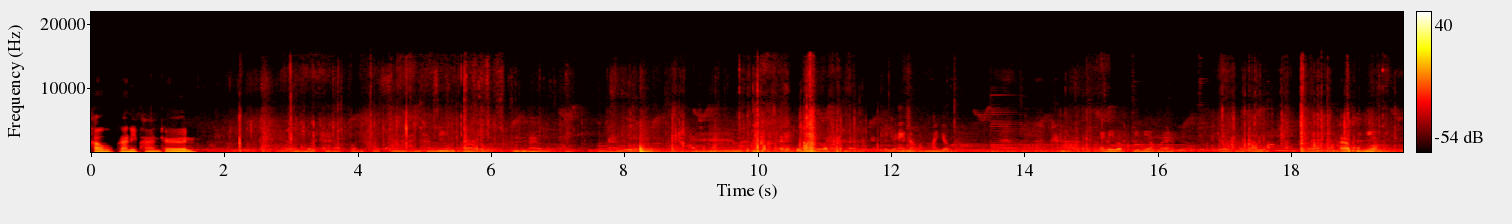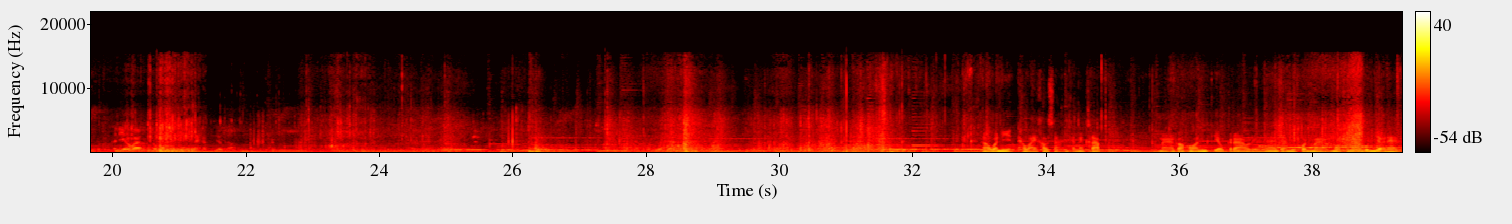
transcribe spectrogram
เข้าพระนิพพานเทินสี่สิบห้าโลสี่สิบห้าโลขายชักหนักผมก็ไม่ไหวให้น้องมายกค่ะ อันนี้แบบพรีเมียมแมากเลยค่าพรีเมียม อันนี้เอาวางเอาวางตรงนี้นะครับเดี๋ยวเอาวันนี้ถวายข้าวสารกันนะครับ หมาก็หอนเกลียวกราวเลยน่าจะมีคนมาโมทนาบุญเยอะนะฮะ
